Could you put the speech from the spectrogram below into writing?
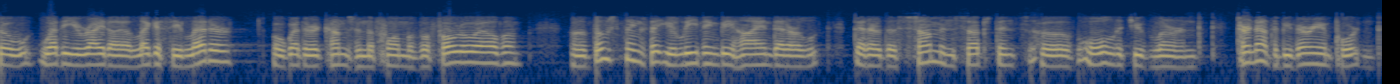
So whether you write a legacy letter or whether it comes in the form of a photo album, uh, those things that you're leaving behind that are that are the sum and substance of all that you've learned turned out to be very important.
